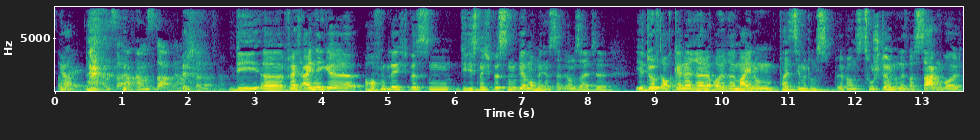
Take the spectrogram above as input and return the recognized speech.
Sorry. Ja. I'm sorry. I'm a start now. Shut up now. Wie äh, vielleicht einige hoffentlich wissen, die dies nicht wissen, wir haben auch eine Instagram-Seite, Ihr dürft auch generell eure Meinung, falls ihr mit uns über uns zustimmt und etwas sagen wollt,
